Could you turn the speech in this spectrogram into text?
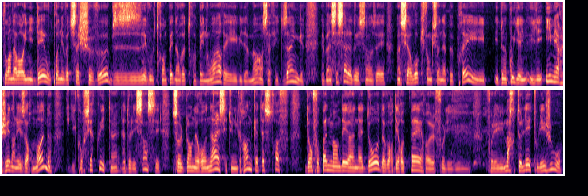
Pour en avoir une vous prenez votre sèche-cheveux et vous le trempez dans votre baignoire et évidemment, ça fait zing. Et eh ben c'est ça l'adolescence. Un cerveau qui fonctionne à peu près et, d'un coup, il, est immergé dans les hormones qui court-circuitent. Hein. L'adolescence, sur le plan neuronal, c'est une grande catastrophe. Donc, il ne faut pas demander à un ado d'avoir des repères. Il faut les, faut les lui marteler tous les jours.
